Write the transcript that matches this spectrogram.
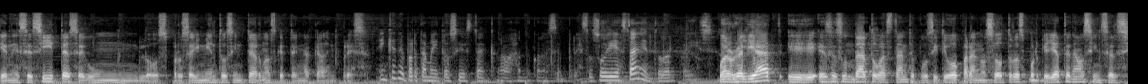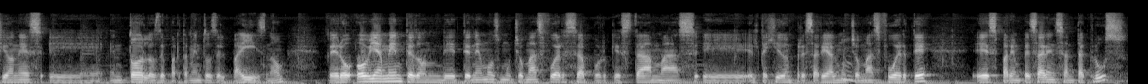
que necesite según los procedimientos internos que tenga cada empresa. ¿En qué departamentos sí están trabajando con las empresas o ya están en todo el país? Bueno, en realidad eh, ese es un dato bastante positivo para nosotros porque ya tenemos inserciones eh, en todos los departamentos del país, ¿no? Pero obviamente donde tenemos mucho más fuerza porque está más eh, el tejido empresarial mucho más fuerte es para empezar en Santa Cruz,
